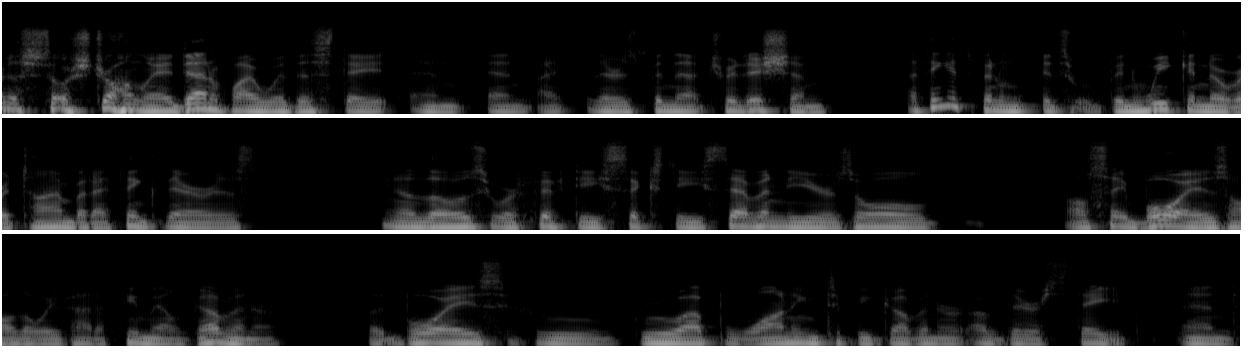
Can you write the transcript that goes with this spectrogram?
so strongly identify with this state and and I, there's been that tradition i think it's been it's been weakened over time but i think there is you know those who are 50 60 70 years old i'll say boys although we've had a female governor but boys who grew up wanting to be governor of their state and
